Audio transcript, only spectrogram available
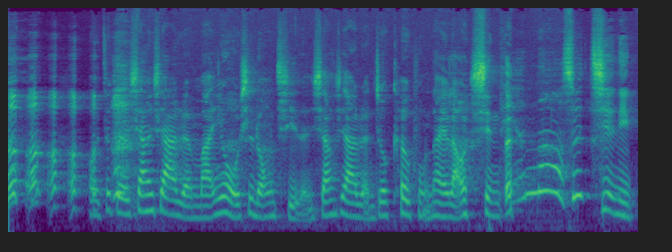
我这个乡下人嘛，因为我是隆起人，乡下人就刻苦耐劳型的。那所以姐，你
